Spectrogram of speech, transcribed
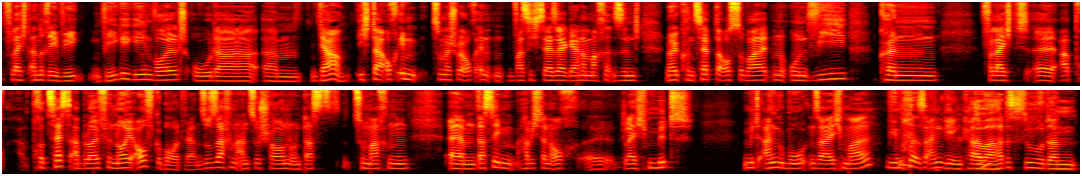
vielleicht andere We Wege gehen wollt oder ähm, ja, ich da auch eben zum Beispiel auch, in, was ich sehr, sehr gerne mache, sind neue Konzepte auszuarbeiten und wie können vielleicht äh, Ab Prozessabläufe neu aufgebaut werden, so Sachen anzuschauen und das zu machen. Ähm, das eben habe ich dann auch äh, gleich mit mit angeboten, sage ich mal, wie man das angehen kann. Aber hattest du dann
